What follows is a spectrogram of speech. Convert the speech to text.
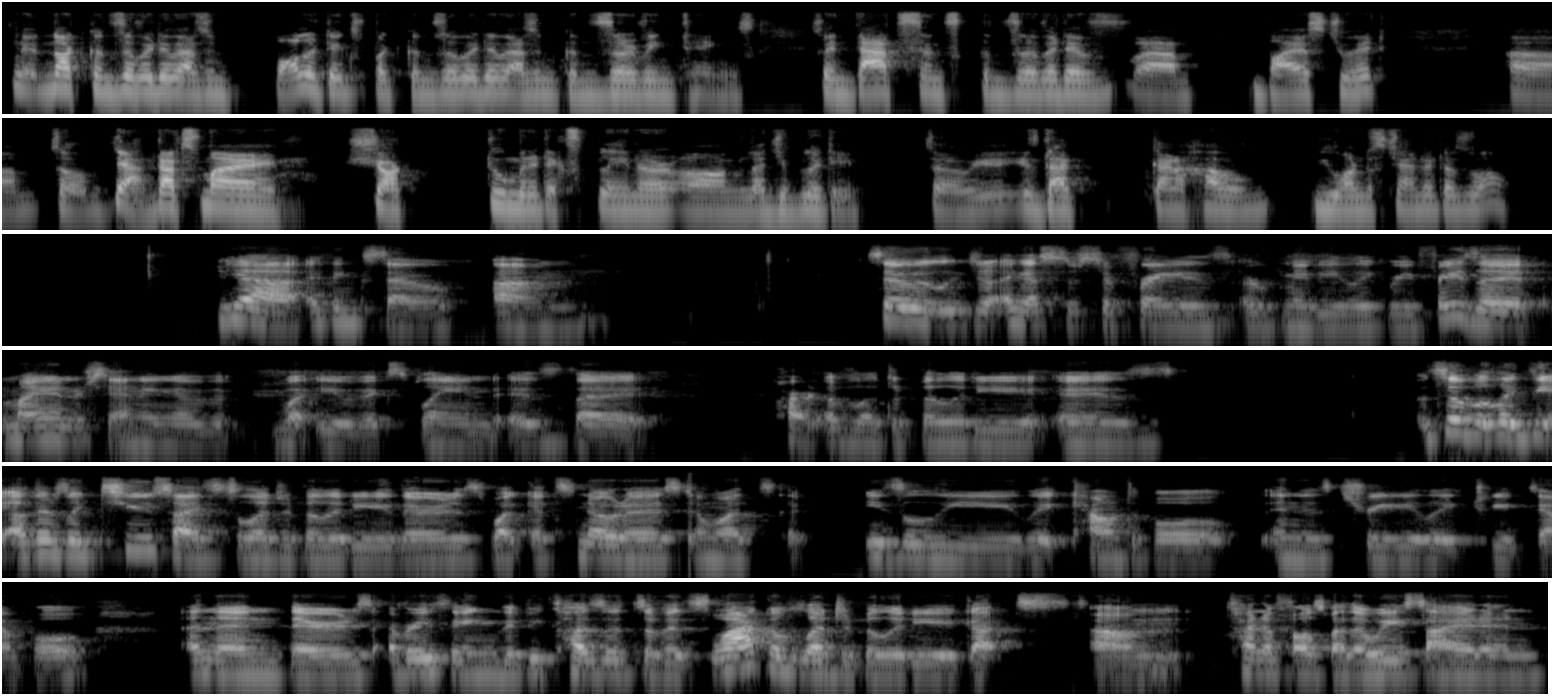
not conservative as in politics, but conservative as in conserving things. So in that sense, conservative um, bias to it. Um, so yeah, that's my short two minute explainer on legibility. So is that kind of how you understand it as well? Yeah, I think so. Um, So I guess just to phrase or maybe like rephrase it, my understanding of what you've explained is that part of legibility is so but like the others like two sides to legibility. There's what gets noticed and what's easily like countable in this tree like tree example. And then there's everything that because it's of its lack of legibility, it gets um, kind of falls by the wayside and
